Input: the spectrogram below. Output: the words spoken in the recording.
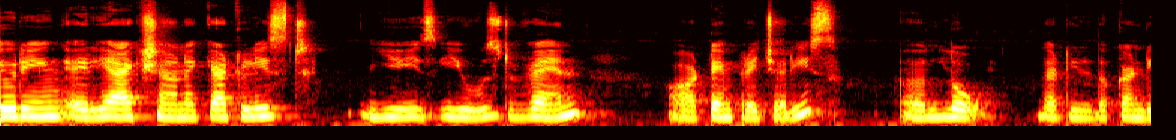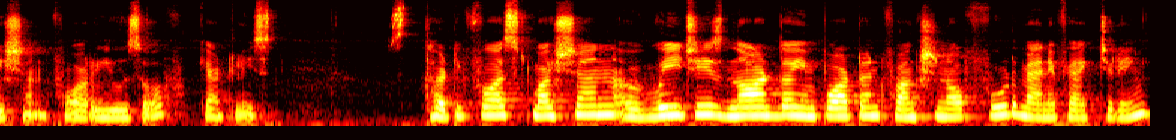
during a reaction a catalyst is used when uh, temperature is uh, low. That is the condition for use of catalyst. 31st question which is not the important function of food manufacturing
